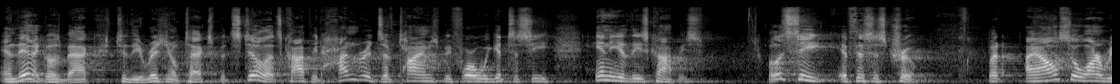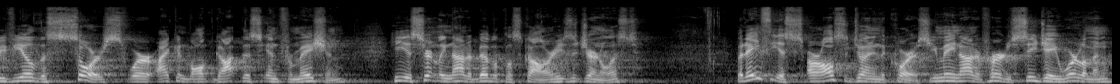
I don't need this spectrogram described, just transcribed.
and then it goes back to the original text, but still it's copied hundreds of times before we get to see any of these copies. Well, let's see if this is true. But I also want to reveal the source where Eichenwald got this information. He is certainly not a biblical scholar, he's a journalist. But atheists are also joining the chorus. You may not have heard of C.J. Werleman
